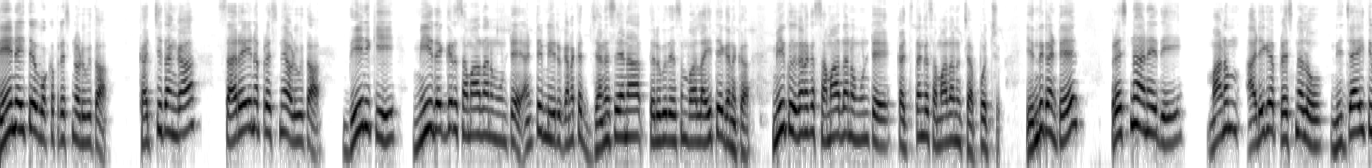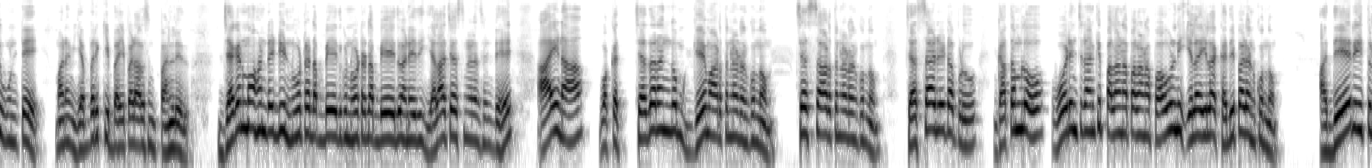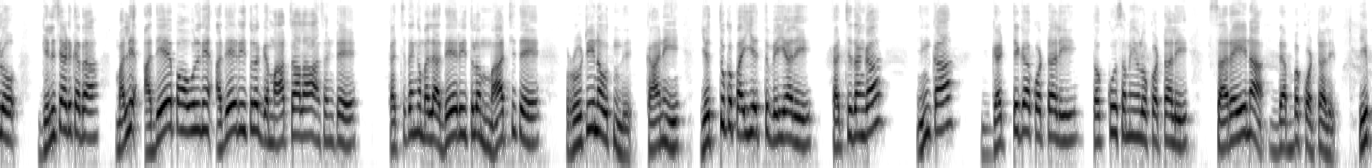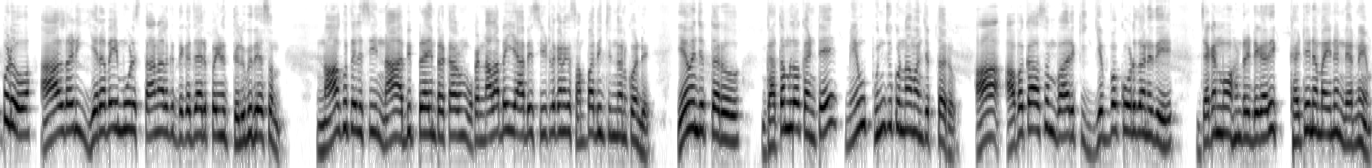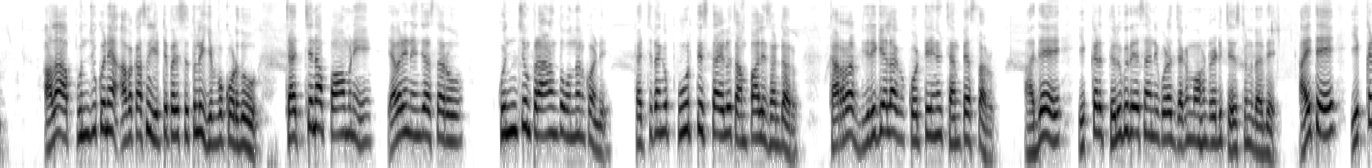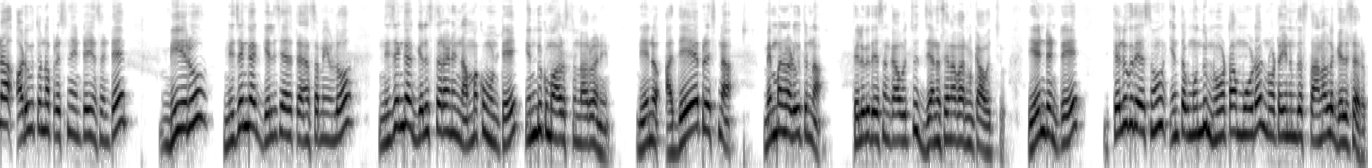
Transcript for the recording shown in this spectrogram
నేనైతే ఒక ప్రశ్న అడుగుతా. ఖచ్చితంగా సరైన ప్రశ్నే అడుగుతా. దీనికి మీ దగ్గర సమాధానం ఉంటే అంటే మీరు కనుక జనసేన తెలుగుదేశం వాళ్ళు అయితే గనక మీకు కనుక సమాధానం ఉంటే ఖచ్చితంగా సమాధానం చెప్పొచ్చు. ఎందుకంటే ప్రశ్న అనేది మనం అడిగే ప్రశ్నలో నిజాయితీ ఉంటే మనం ఎవ్వరికీ భయపడాల్సిన పని లేదు. జగన్మోహన్ రెడ్డి నూట డెబ్బై ఐదుకు నూట డెబ్బై ఐదు అనేది ఎలా చేస్తున్నాడు అంటే ఆయన ఒక చదరంగం గేమ్ ఆడుతున్నాడు అనుకుందాం. చెస్ ఆడుతున్నాడు అనుకుందాం. చెస్ ఆడేటప్పుడు గతంలో ఓడించడానికి పలానా పలానా పౌల్ని ఇలా ఇలా కదిపాడు అనుకుందాం. అదే రీతిలో గెలిచాడు కదా మళ్ళీ అదే పావుల్ని అదే రీతిలో మార్చాలా అంటే ఖచ్చితంగా మళ్ళీ అదే రీతిలో మార్చితే రొటీన్ అవుతుంది. కానీ ఎత్తుకు పై ఎత్తు వేయాలి ఖచ్చితంగా ఇంకా గట్టిగా కొట్టాలి తక్కువ సమయంలో కొట్టాలి సరైన దెబ్బ కొట్టాలి. ఇప్పుడు ఆల్రెడీ ఇరవై మూడు స్థానాలకు దిగజారిపోయిన తెలుగుదేశం నాకు తెలిసి నా అభిప్రాయం ప్రకారం ఒక నలభై యాభై సీట్లు కనుక సంపాదించింది అనుకోండి ఏమని చెప్తారు? గతంలో కంటే మేము పుంజుకున్నామని చెప్తారు. ఆ అవకాశం వారికి ఇవ్వకూడదు అనేది జగన్మోహన్ రెడ్డి గారి కఠినమైన నిర్ణయం. అలా పుంజుకునే అవకాశం ఎట్టి పరిస్థితుల్లో ఇవ్వకూడదు. చచ్చిన పాముని ఎవరైనా ఏం చేస్తారు? కొంచెం ప్రాణంతో ఉందనుకోండి ఖచ్చితంగా పూర్తి స్థాయిలో చంపాలి అంటారు. కర్ర విరిగేలాగా కొట్టి చంపేస్తారు. అదే ఇక్కడ తెలుగుదేశాన్ని కూడా జగన్మోహన్ రెడ్డి చేస్తున్నది అదే. అయితే ఇక్కడ అడుగుతున్న ప్రశ్న ఏంటి అంటే మీరు నిజంగా గెలిచే సమయంలో నిజంగా గెలుస్తారనే నమ్మకం ఉంటే ఎందుకు మారుస్తున్నారు అని. నేను అదే ప్రశ్న మిమ్మల్ని అడుగుతున్నా. తెలుగుదేశం కావచ్చు జనసేన వారిని కావచ్చు. ఏంటంటే తెలుగుదేశం ఇంతకుముందు నూట మూడు నూట ఎనిమిదో స్థానాల్లో గెలిచారు.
